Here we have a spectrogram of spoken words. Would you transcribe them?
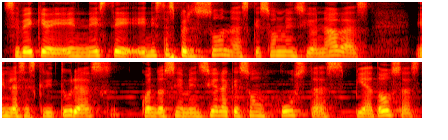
se ve que en, este, en estas personas que son mencionadas en las escrituras, cuando se menciona que son justas, piadosas,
